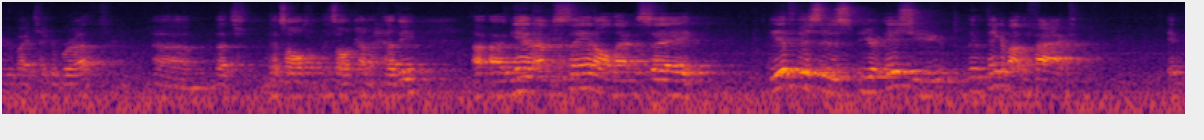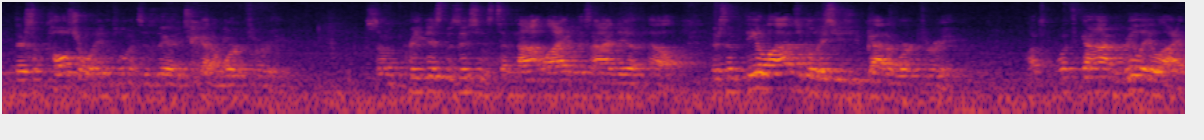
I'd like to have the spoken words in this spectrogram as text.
everybody take a breath. Um, that's that's all. That's all kind of heavy. Uh, again, I'm saying all that to say, if this is your issue, then think about the fact there's some cultural influences there that you've got to work through. Some predispositions to not like this idea of hell. There's some theological issues you've got to work through. What's, what's God really like?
